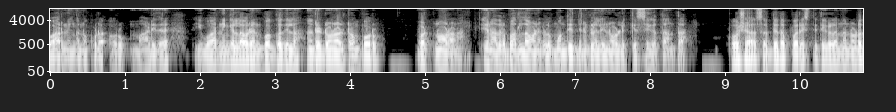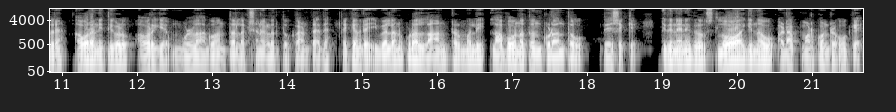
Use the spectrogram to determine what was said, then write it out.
ವಾರ್ನಿಂಗ್ ಅನ್ನು ಕೂಡ ಅವರು ಮಾಡಿದ್ದಾರೆ. ಈ ವಾರ್ನಿಂಗ್ ಎಲ್ಲ ಅವ್ರೇನು ಬಗ್ಗೋದಿಲ್ಲ ಅಂದ್ರೆ ಡೊನಾಲ್ಡ್ ಟ್ರಂಪ್ ಅವರು. ಬಟ್ ನೋಡೋಣ, ಏನಾದರೂ ಬದಲಾವಣೆಗಳು ಮುಂದಿನ ದಿನಗಳಲ್ಲಿ ನೋಡ್ಲಿಕ್ಕೆ ಸಿಗುತ್ತಾ ಅಂತ. ಬಹುಶಃ ಸದ್ಯದ ಪರಿಸ್ಥಿತಿಗಳನ್ನ ನೋಡಿದ್ರೆ ಅವರ ನೀತಿಗಳು ಅವರಿಗೆ ಮುಳ್ಳಾಗುವಂತ ಲಕ್ಷಣಗಳಂತೂ ಕಾಣ್ತಾ ಇದೆ. ಯಾಕೆಂದ್ರೆ ಇವೆಲ್ಲನೂ ಕೂಡ ಲಾಂಗ್ ಟರ್ಮ್ ಅಲ್ಲಿ ಲಾಭವನ್ನು ತಂದು ದೇಶಕ್ಕೆ. ಇದನ್ನೇನಿದ್ರು ಸ್ಲೋ ಆಗಿ ನಾವು ಅಡಾಪ್ಟ್ ಮಾಡ್ಕೊಂಡ್ರೆ ಓಕೆ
